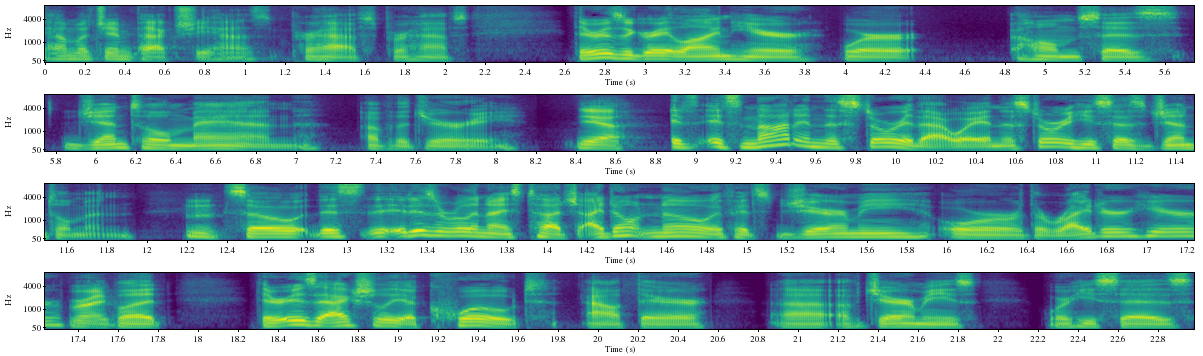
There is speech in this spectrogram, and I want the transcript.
how much impact she has. Perhaps, perhaps. There is a great line here where Holmes says, "Gentle man of the jury." Yeah, It's it's not in the story that way. In the story, he says "gentleman." Hmm. So this it is a really nice touch. I don't know if it's Jeremy or the writer here, Right. But there is actually a quote out there uh, of Jeremy's where he says,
